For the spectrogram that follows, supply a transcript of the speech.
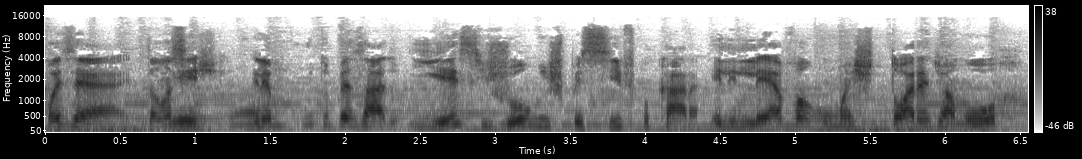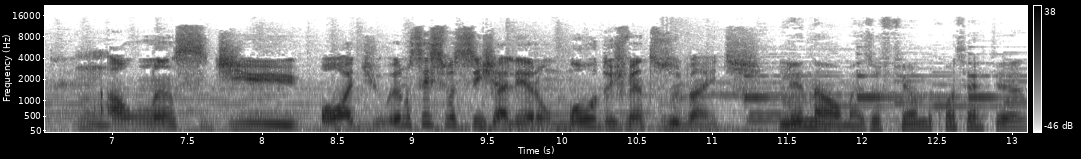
Pois é, então assim, Ixi, é. ele é muito pesado. E esse jogo em específico, cara, ele leva uma história de amor Hum. a um lance de ódio. Eu não sei se vocês já leram Morro dos Ventos Uivantes. Li não, mas o filme com certeza.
